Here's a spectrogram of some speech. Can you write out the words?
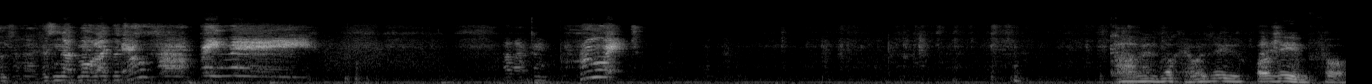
know you'll have tonight. Isn't that more like the truth? It can't be me! And I can prove it! Calvin, look, what was he, what was he in for?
